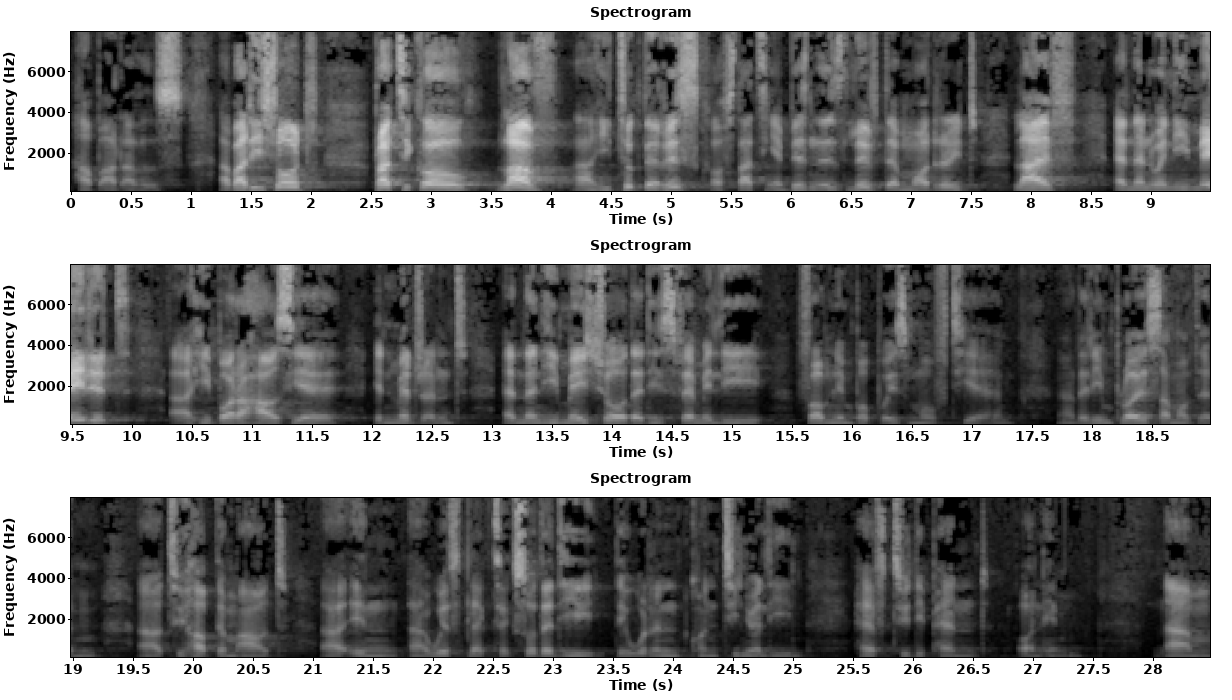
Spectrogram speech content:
help out others. Uh, but he showed practical love. Uh, he took the risk of starting a business, lived a moderate life, and then when he made it, uh, he bought a house here in Midrand, and then he made sure that his family from Limpopo is moved here, uh, that he employs some of them uh, to help them out uh, in with Black Tax, so that he they wouldn't continually have to depend on him. Um,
